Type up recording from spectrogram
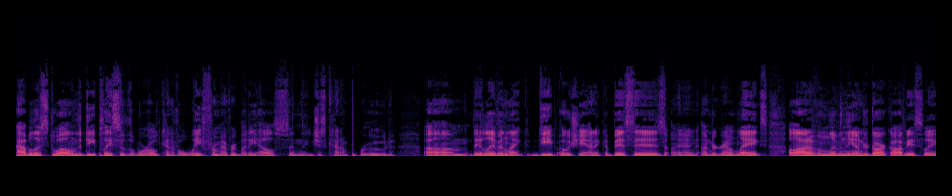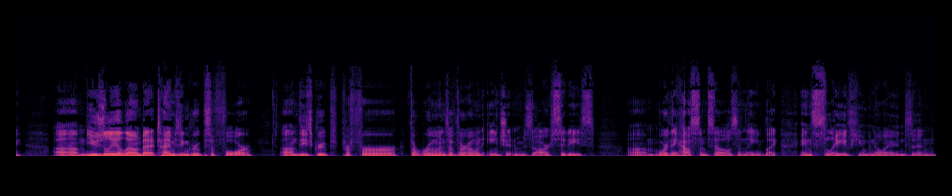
aboleths dwell in the deep places of the world, kind of away from everybody else, and they just kind of brood. Um, they live in like deep oceanic abysses and underground lakes. A lot of them live in the Underdark, obviously. Um, usually alone, but at times in groups of four. Um, these groups prefer the ruins of their own ancient and bizarre cities. Um, where they house themselves and they like enslave humanoids and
